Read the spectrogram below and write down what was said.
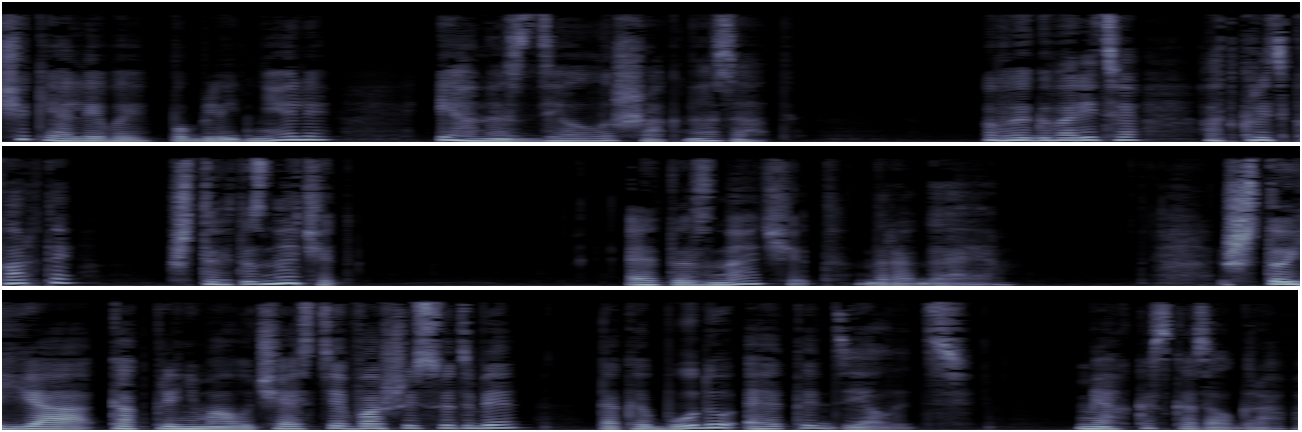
Щеки Оливы побледнели, — и она сделала шаг назад. «Вы говорите, открыть карты? Что это значит?» «Это значит, дорогая, что я как принимал участие в вашей судьбе, так и буду это делать», — мягко сказал граф.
